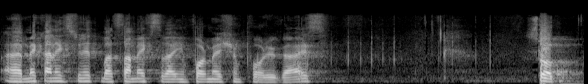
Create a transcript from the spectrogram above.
uh, mechanics unit, but some extra information for you guys. So,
